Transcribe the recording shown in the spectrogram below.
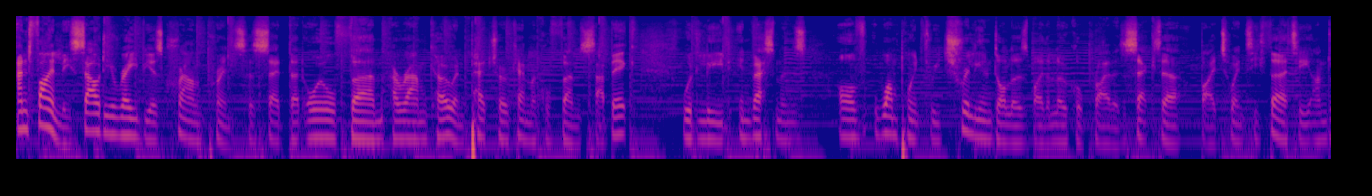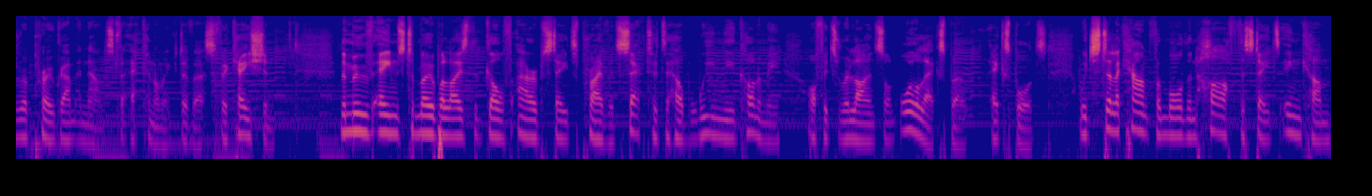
And finally, Saudi Arabia's Crown Prince has said that oil firm Aramco and petrochemical firm SABIC would lead investments of $1.3 trillion by the local private sector by 2030 under a program announced for economic diversification. The move aims to mobilize the Gulf Arab states' private sector to help wean the economy off its reliance on oil expo- exports, which still account for more than half the state's income,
